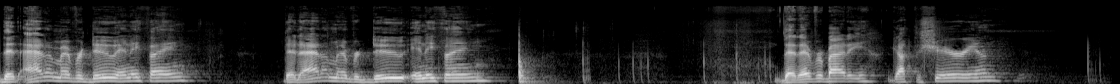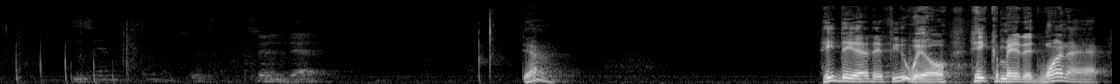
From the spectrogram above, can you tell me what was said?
Did Adam ever do anything? Did Adam ever do anything that everybody got to share in? Sin and death. Yeah. He did, if you will, he committed one act.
